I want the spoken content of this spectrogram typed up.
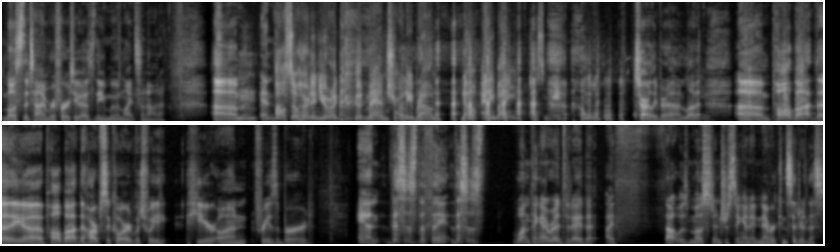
most of the time refer to as the Moonlight Sonata. Um, and the, Also heard, and you're a good man, Charlie Brown. No, anybody? Just me. Charlie Brown, love it. Um, Paul bought the uh, Paul bought the harpsichord, which we hear on "Free as a Bird," and this is the thing. This is one thing I read today that I th- thought was most interesting, and I never considered this.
